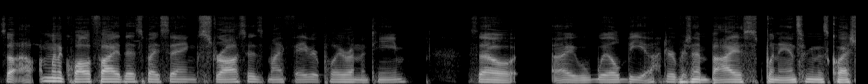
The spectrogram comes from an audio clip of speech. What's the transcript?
So I'm going to qualify this by saying Stras is my favorite player on the team. So I will be 100% biased when answering this question,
